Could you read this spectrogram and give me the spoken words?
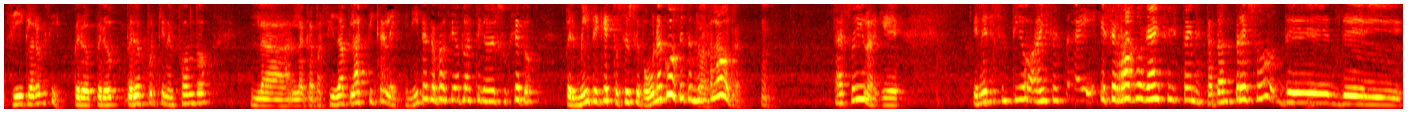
sí, claro que sí, pero, pero, pero es porque en el fondo la, la capacidad plástica, la infinita capacidad plástica del sujeto, permite que esto se use para una cosa y también Claro. para la otra. Mm. A eso iba, que en ese sentido Einstein- ese rasgo de Einstein está tan preso de, del,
